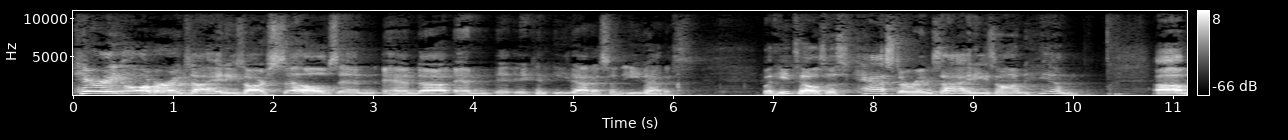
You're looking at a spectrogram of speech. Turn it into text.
carrying all of our anxieties ourselves, and, and, and it, it can eat at us and eat at us. But he tells us, cast our anxieties on him. Um,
